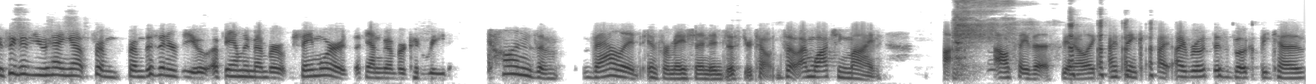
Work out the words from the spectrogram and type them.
as soon as you hang up from, from this interview, a family member, same words, a family member could read tons of valid information in just your tone. So I'm watching mine. I'll say this, you know, like I think I, I wrote this book because,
